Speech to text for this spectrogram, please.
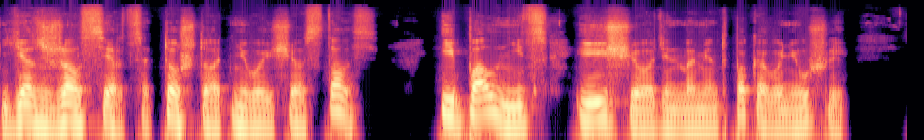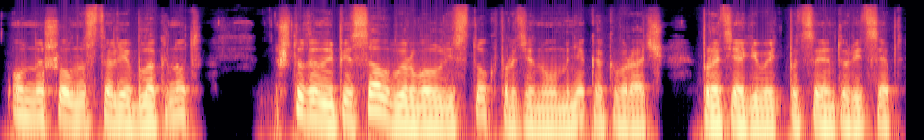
Я сжал сердце, то, что от него еще осталось, и полниц, и еще один момент, пока вы не ушли. Он нашел на столе блокнот, что-то написал, вырвал листок, протянул мне, как врач протягивает пациенту рецепт.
